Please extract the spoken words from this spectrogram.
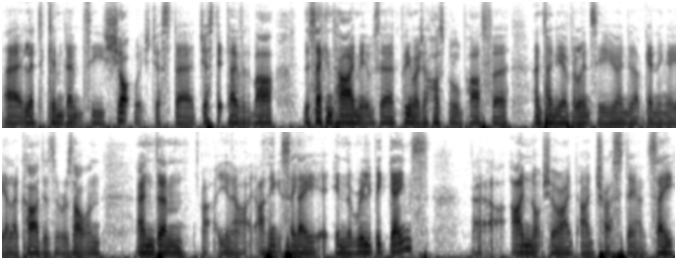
uh, it led to Clint Dempsey's shot, which just uh, just dipped over the bar. The second time, it was uh, pretty much a hospital pass for Antonio Valencia, who ended up getting a yellow card as a result. And and um, you know, I, I, think say in the really big games, uh, I'm not sure I'd, I'd trust. You know, say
